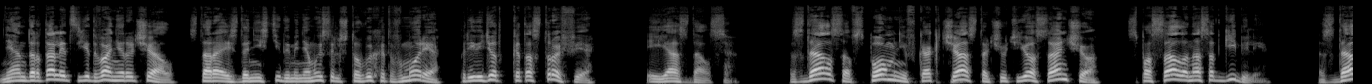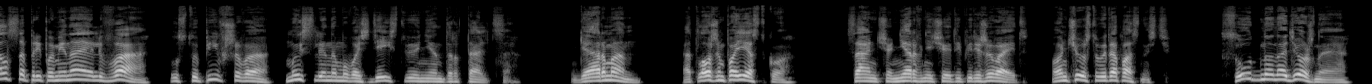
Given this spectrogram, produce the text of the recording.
Неандерталец едва не рычал, стараясь донести до меня мысль, что выход в море приведет к катастрофе. И я сдался. Сдался, вспомнив, как часто чутье Санчо спасало нас от гибели. Сдался, припоминая льва, уступившего мысленному воздействию неандертальца. «Герман, отложим поездку. Санчо нервничает и переживает. Он чувствует опасность. Судно надежное.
